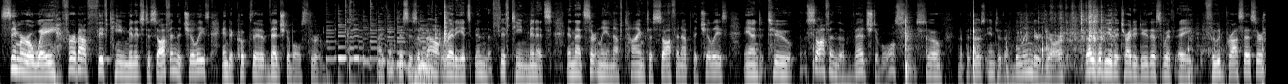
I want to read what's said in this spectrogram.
simmer away for about 15 minutes to soften the chilies and to cook the vegetables through. I think this is about ready. It's been the 15 minutes, and that's certainly enough time to soften up the chilies and to soften the vegetables. So I'm going to put those into the blender jar. Those of you that try to do this with a food processor,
